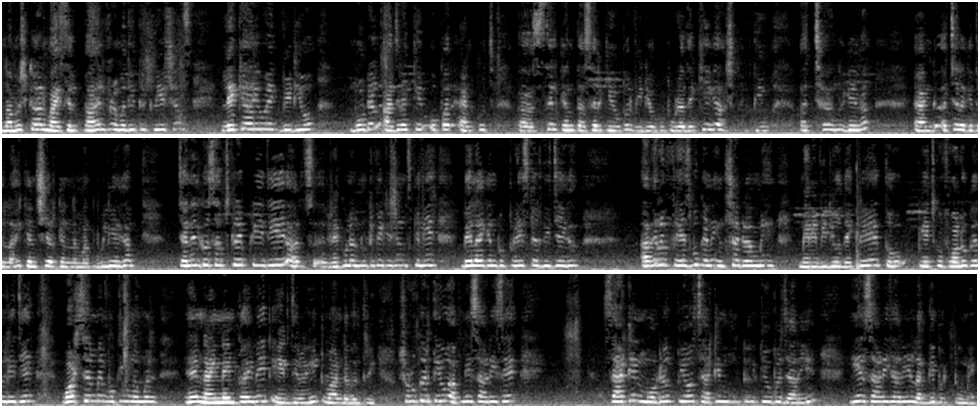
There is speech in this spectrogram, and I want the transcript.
नमस्कार myself Payal from Aditya creations लेके आई हूँ एक वीडियो मॉडल अजरक के ऊपर एंड कुछ सिल्क एंड तसर के ऊपर वीडियो को पूरा देखिएगा, आशा करती हूँ अच्छा लगेगा। एंड अच्छा लगे तो लाइक एंड शेयर करना मत भूलिएगा। चैनल को सब्सक्राइब कीजिए और रेगुलर नोटिफिकेशंस के लिए बेल आइकन को प्रेस कर दीजिएगा। अगर आप फेसबुक एंड इंस्टाग्राम में मेरी वीडियो देख रहे हैं तो पेज को फॉलो कर लीजिए। व्हाट्सएप में बुकिंग नंबर है nine nine five eight eight zero eight one double three शुरू करती हूँ अपनी साड़ी से। Satin model pure satin model के ऊपर जा रही है। ये साड़ी जा रही है लग्दी पट्टू में।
